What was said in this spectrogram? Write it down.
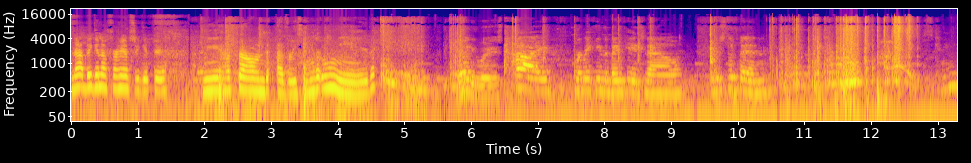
Not big enough for a hamster to get through. We have found everything that we need. Anyways. Hi. We're making the bin cage now. Here's the bin. Can you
